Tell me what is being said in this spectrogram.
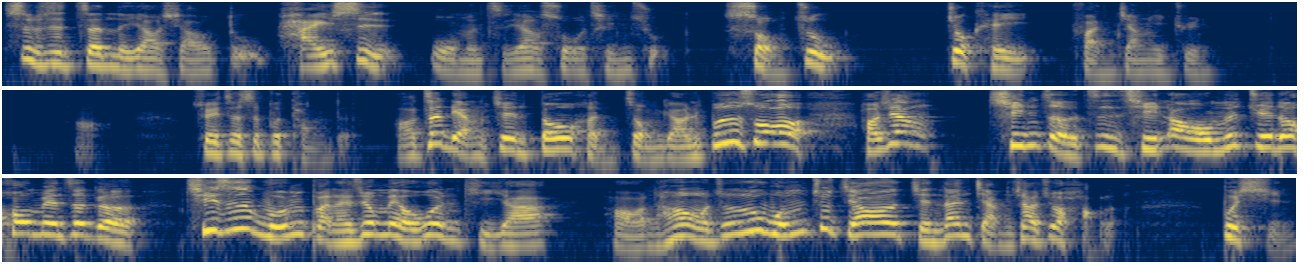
是不是真的要消毒？还是我们只要说清楚、守住就可以反将一军？啊，所以这是不同的啊，这两件都很重要。你不是说哦，好像清者自清哦，我们觉得后面这个其实我们本来就没有问题呀。好，然后我就说我们就只要简单讲一下就好了。不行，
